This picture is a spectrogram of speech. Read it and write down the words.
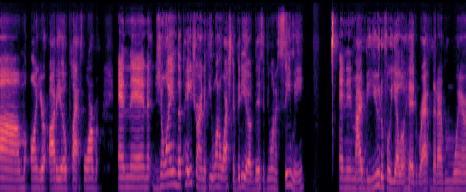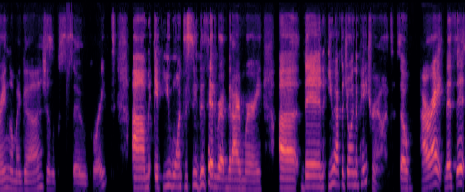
um on your audio platform and then join the Patreon if you want to watch the video of this, if you want to see me and in my beautiful yellow head wrap that I'm wearing. Oh my gosh, it looks so great. Um, if you want to see this head wrap that I'm wearing, uh, then you have to join the Patreon. So, all right, that's it.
